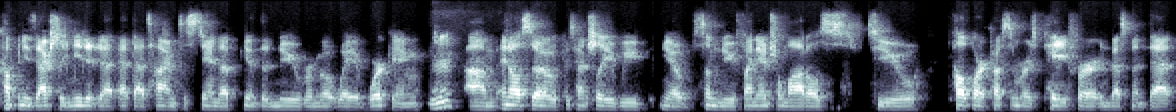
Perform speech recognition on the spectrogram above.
companies actually needed at, at, that time to stand up you know the new remote way of working mm-hmm. um, and also potentially we you know some new financial models to help our customers pay for investment that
